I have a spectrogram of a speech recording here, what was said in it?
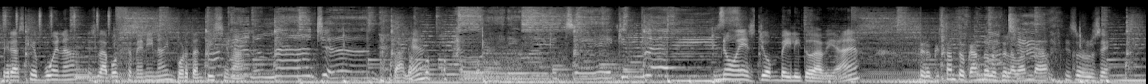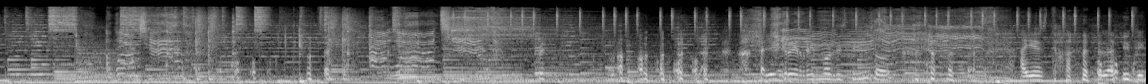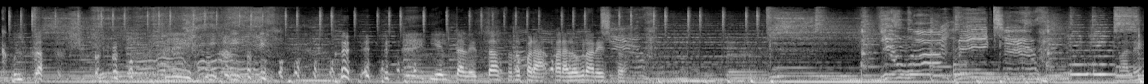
Verás qué buena es la voz femenina, importantísima. Vale. No es John Bailey todavía, ¿eh? Pero que están tocando los de la banda. Eso lo sé. Hay tres ritmos distintos. Ahí está la dificultad. Y, y- y el talentazo, ¿no? Para, para lograr esto. ¿Vale?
